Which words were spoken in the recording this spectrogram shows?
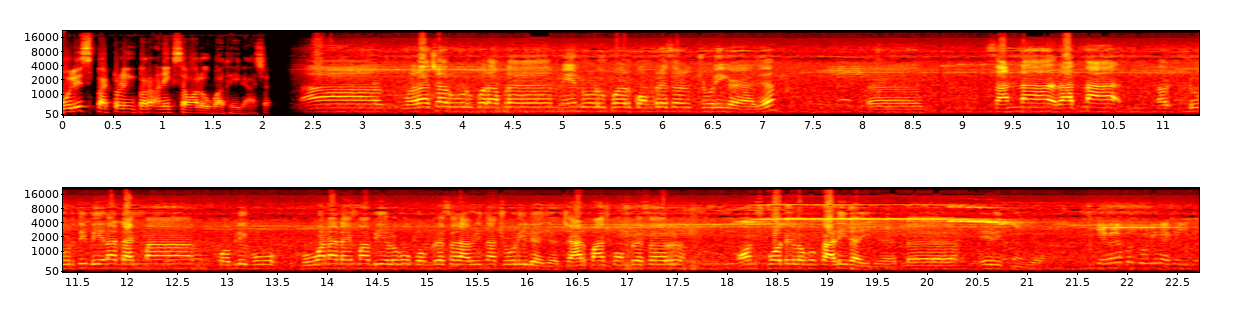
પોલીસ પેટ્રોલિંગ પર અનેક સવાલો ઊભા થઈ રહ્યા છે. આ વરાછા રોડ ઉપર આપણે મેઇન રોડ ઉપર કોમ્પ્રેસર ચોરી ગયા છે. સાંજના રાતના દોઢથી બેના ટાઈમમાં પબ્લિક હોવાના ટાઈમમાં બી એ લોકો કોમ્પ્રેસર આવી રીતના ચોરી લે છે. ચાર પાંચ કોમ્પ્રેસર ઓન સ્પોટ એ લોકો કાઢી જાય છે. એટલે એ રીતનું છે. કેમેરા પણ તોડી નાખ્યા છે.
